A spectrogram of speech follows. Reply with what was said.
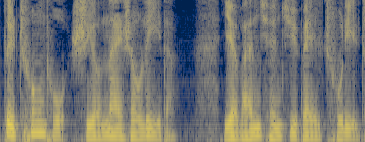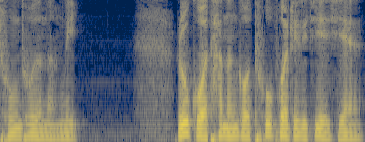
对冲突是有耐受力的，也完全具备处理冲突的能力。如果他能够突破这个界限，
